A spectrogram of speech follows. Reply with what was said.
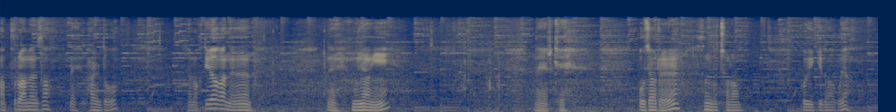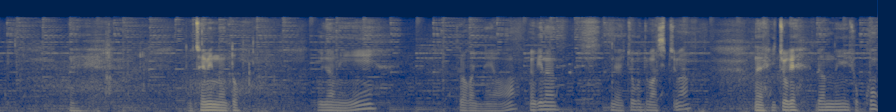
앞으로 하면서 네, 발도 네, 막 뛰어가는 네, 문양이 네, 이렇게 모자를 쓴 것처럼 보이기도 하고요. 또 재밌는 또 문양이 들어가 있네요. 여기는 네 이쪽은 좀 아쉽지만 네 이쪽에 면이 좋고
